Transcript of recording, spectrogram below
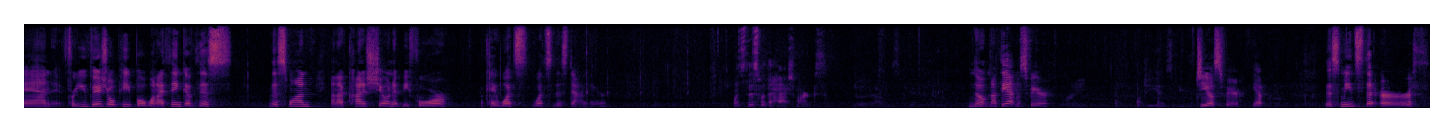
And for you visual people, when I think of this, this one, and I've kind of shown it before, okay, what's what's this down here? What's this with the hash marks? Nope, not the atmosphere. Geosphere? Geosphere, yep. This means the Earth,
